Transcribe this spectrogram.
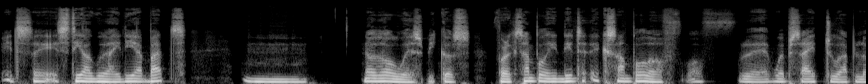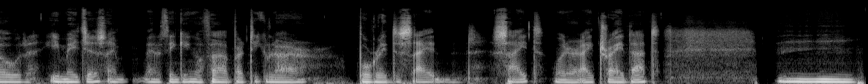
it's, a, it's still a good idea, but, um, not always, because, for example, in this example of, of the website to upload images, I'm, I'm thinking of a particular poorly designed site where I tried that. Mm,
